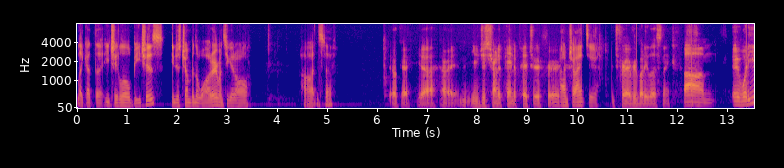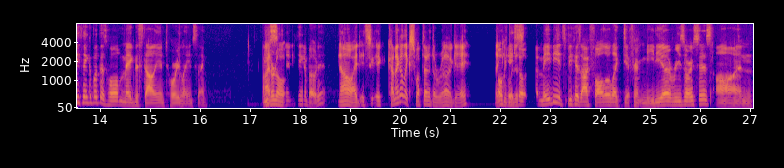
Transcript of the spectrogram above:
like at the each of the little beaches. You just jump in the water once you get all hot and stuff. Okay, yeah, all right. You're just trying to paint a picture for I'm trying to. For everybody listening. Um, eh, what do you think about this whole Meg the Stallion Tory Lanez thing? I don't know. anything about it. No, I it's it kind of got like swept under the rug, eh? Like okay, so uh, maybe it's because I follow like different media resources on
